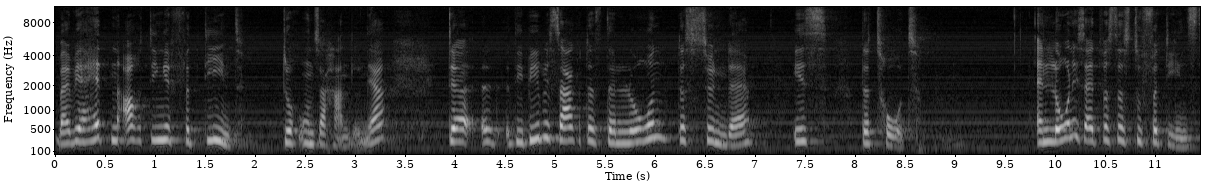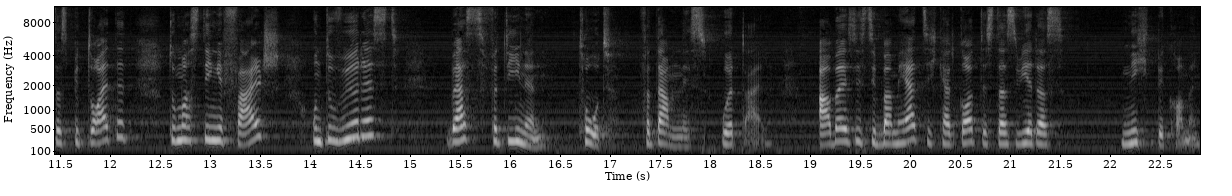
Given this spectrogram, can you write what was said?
Weil wir hätten auch Dinge verdient, durch unser Handeln. Ja? Der, äh, die Bibel sagt, dass der Lohn der Sünde ist der Tod. Ein Lohn ist etwas, das du verdienst. Das bedeutet, du machst Dinge falsch und du würdest was verdienen? Tod, Verdammnis, Urteil. Aber es ist die Barmherzigkeit Gottes, dass wir das nicht bekommen.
